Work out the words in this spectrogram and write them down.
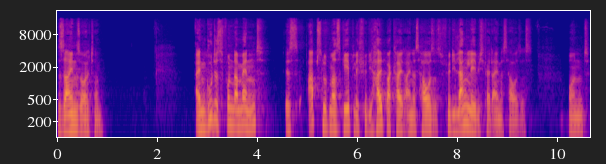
sein sollte. Ein gutes Fundament ist absolut maßgeblich für die Haltbarkeit eines Hauses, für die Langlebigkeit eines Hauses. Und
